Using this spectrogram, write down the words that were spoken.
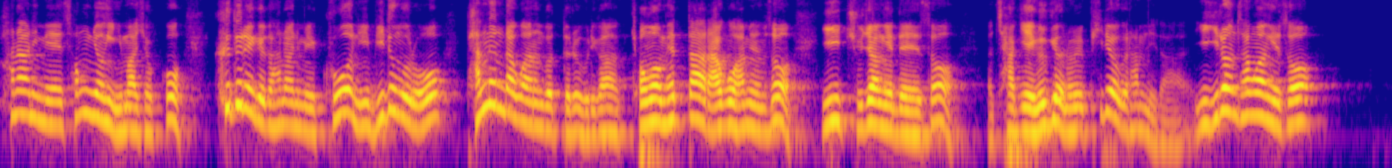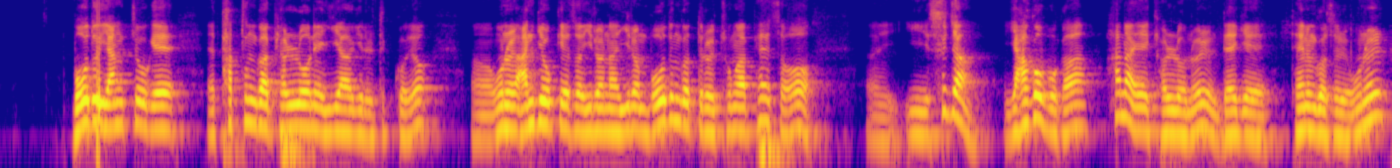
하나님의 성령이 임하셨고 그들에게도 하나님의 구원이 믿음으로 받는다고 하는 것들을 우리가 경험했다라고 하면서 이 주장에 대해서 자기의 의견을 피력을 합니다. 이- 이런 상황에서 모두 양쪽의 다툼과 변론의 이야기를 듣고요. 어, 오늘 안디옥에서 일어난 이런 모든 것들을 종합해서 어, 이 수장 야고보가 하나의 결론을 내게 되는 것을 오늘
